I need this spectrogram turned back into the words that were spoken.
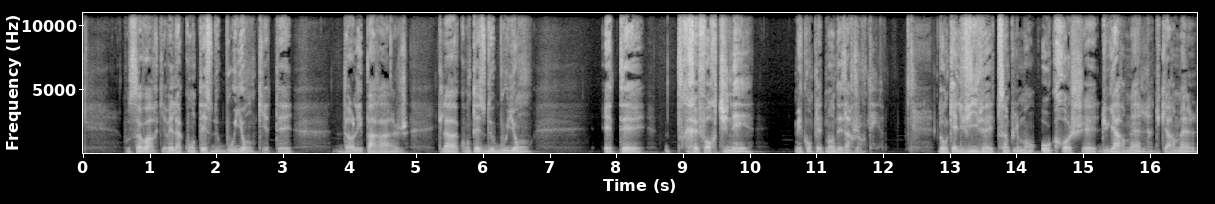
Il faut savoir qu'il y avait la comtesse de Bouillon qui était dans les parages, que la comtesse de Bouillon était très fortunée, mais complètement désargentée. Donc elle vivait tout simplement au crochet du Carmel, du Carmel,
